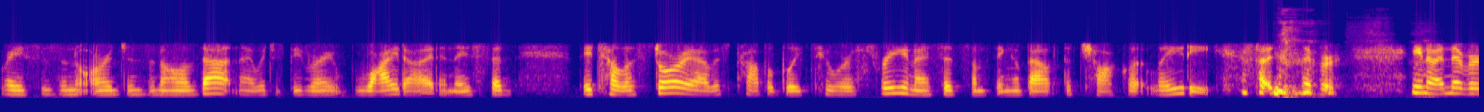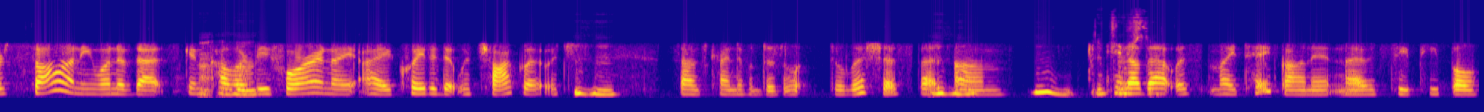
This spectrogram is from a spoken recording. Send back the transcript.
races and origins and all of that and i would just be very wide eyed and they said they tell a story i was probably two or three and i said something about the chocolate lady i just never you know i never saw anyone of that skin uh-huh. color before and i i equated it with chocolate which mm-hmm. sounds kind of del- delicious but mm-hmm. um mm, you know that was my take on it and i would see people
